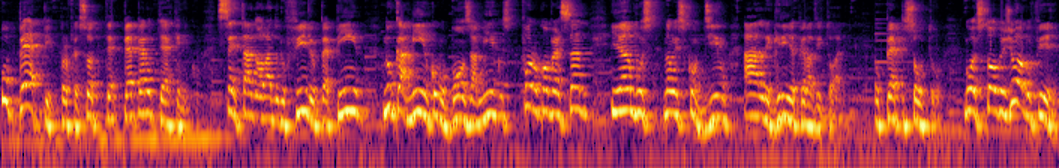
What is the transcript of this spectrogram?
O Pepe, professor Pepe era o técnico, sentado ao lado do filho, Pepinho, no caminho como bons amigos, foram conversando e ambos não escondiam a alegria pela vitória. O Pepe soltou: Gostou do jogo, filho?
